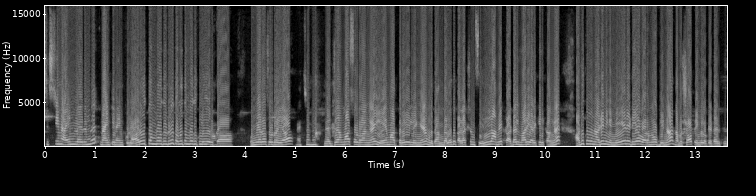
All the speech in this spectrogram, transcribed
சிக்ஸ்டி நைன்ல இருந்து நைன்டி நைன் குள்ள அறுபத்தொன்பதுல இருந்து தொண்ணூத்தொன்பதுக்குள்ளேயே இருக்கா? உண்மையாதான் சொல்றியா? நிச்சயமா நிஜமா சொல்றாங்க. ஏமாத்தவே இல்லைங்க. உங்களுக்கு அந்த அளவுக்கு கலெக்ஷன்ஸ் எல்லாமே கடல் மாதிரி இறக்கிருக்காங்க அதுக்கு முன்னாடி நீங்க நேரடியா வரணும் அப்படின்னா நம்ம ஷாப் எங்க லொக்கேட்டா இருக்கு?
